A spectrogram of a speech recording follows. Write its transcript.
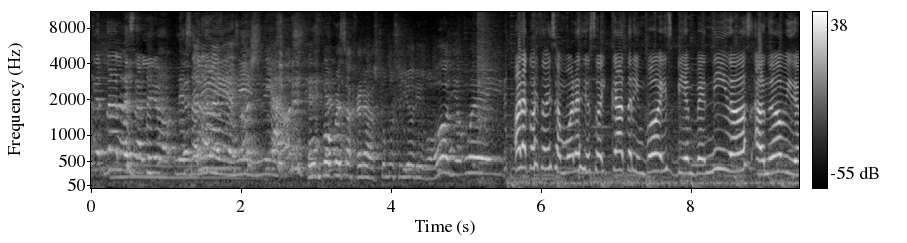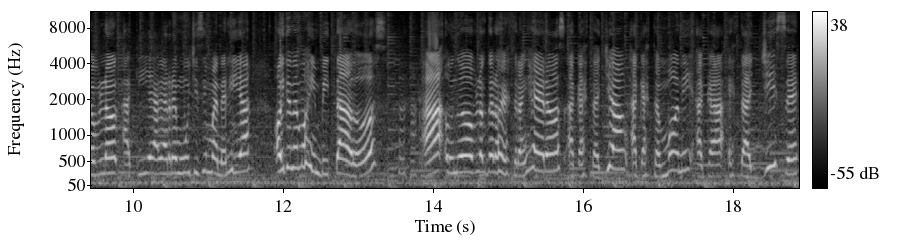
¿Qué tal le salió? Le salió bien, bien, bien. Un poco exagerado, es como si yo digo, oye, güey. Hola, ¿cómo están mis amores? Yo soy Catherine Boyce. Bienvenidos a un nuevo videoblog. Aquí agarré muchísima energía. Hoy tenemos invitados a un nuevo blog de los extranjeros. Acá está John, acá está Moni, acá está Gise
